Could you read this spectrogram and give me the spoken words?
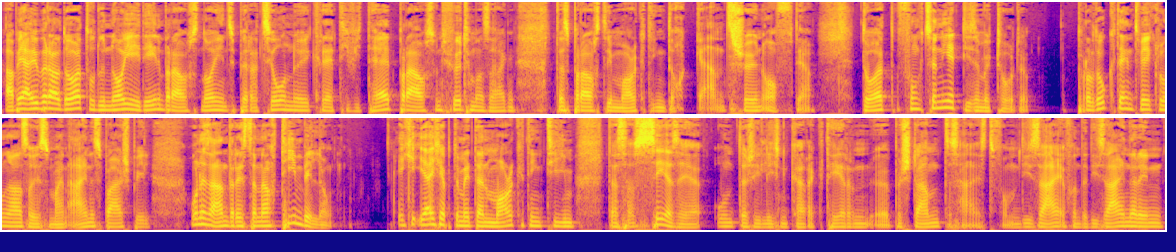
Aber ja, überall dort, wo du neue Ideen brauchst, neue Inspiration, neue Kreativität brauchst, und ich würde mal sagen, das brauchst du im Marketing doch ganz schön oft, ja. Dort funktioniert diese Methode. Produktentwicklung also ist mein eines Beispiel und das andere ist dann auch Teambildung. Ich, ja, ich habe damit ein Marketing-Team, das aus sehr, sehr unterschiedlichen Charakteren äh, bestand. Das heißt, vom Design, von der Designerin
